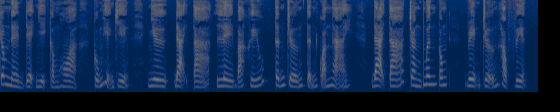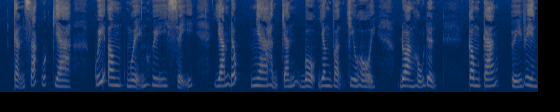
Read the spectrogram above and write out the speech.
trong nền đệ nhị Cộng Hòa cũng hiện diện như Đại tá Lê Bá Khiếu, tỉnh trưởng tỉnh Quảng Ngãi, Đại tá Trần Minh Công, Viện trưởng Học viện Cảnh sát Quốc gia, Quý ông Nguyễn Huy Sĩ, Giám đốc Nhà Hành chánh Bộ Dân vận Chiêu Hồi, Đoàn Hữu Định, Công cán Ủy viên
